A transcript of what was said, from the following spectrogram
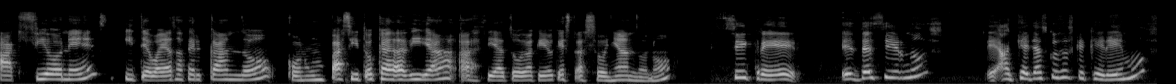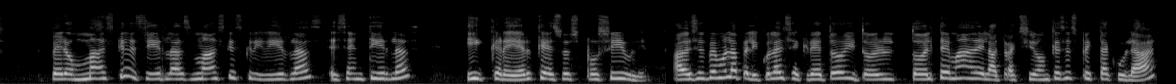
acciones y te vayas acercando con un pasito cada día hacia todo aquello que estás soñando, ¿no? Sí, creer. Es decirnos eh, aquellas cosas que queremos, pero más que decirlas, más que escribirlas, es sentirlas y creer que eso es posible. A veces vemos la película El Secreto y todo el, todo el tema de la atracción que es espectacular,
